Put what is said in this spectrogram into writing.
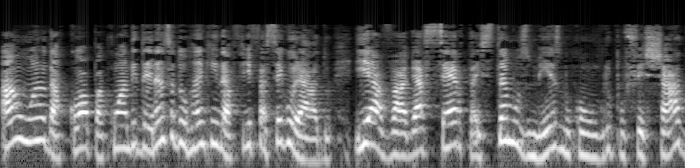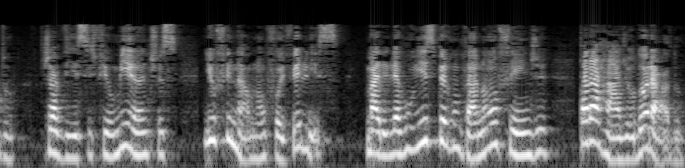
Há um ano da Copa, com a liderança do ranking da FIFA assegurado e a vaga certa, estamos mesmo com um grupo fechado? Já vi esse filme antes e o final não foi feliz. Marília Ruiz perguntar não ofende para a Rádio Eldorado.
